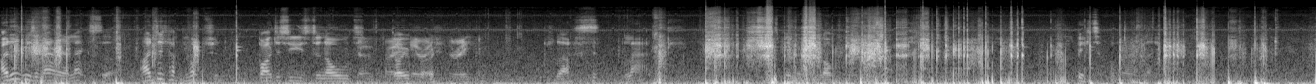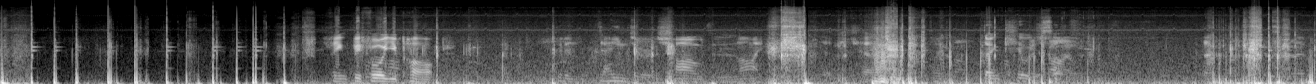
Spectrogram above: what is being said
I didn't use an Arri Alexa. I did have the option, but I just used an old GoPro Hero GoPro 3. Plus black. It's been a long bit of a long day. Think before you park. You could endanger a child's life. Yeah, be careful. Don't, Don't kill a yourself. child. Don't run children over.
